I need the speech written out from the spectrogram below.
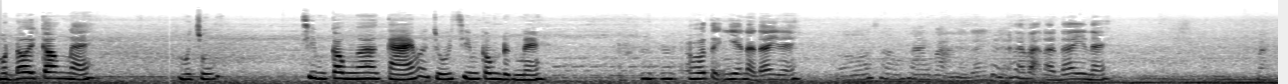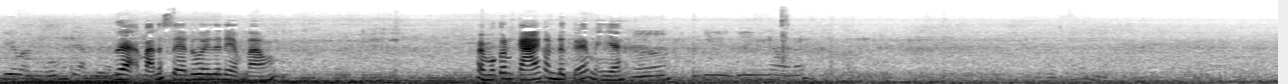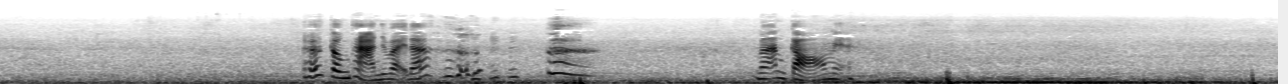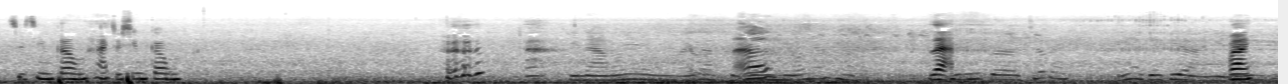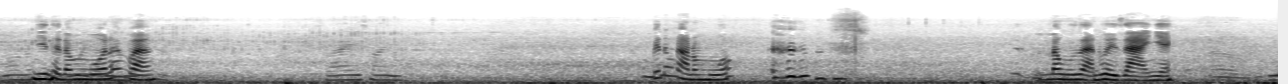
một đôi công này. Một chú chim công ờ, cái một chú chim công đực này. Ô, tự nhiên ở đây này. Đó, sao hai bạn ở đây nhỉ? hai bạn ở đây này. Bạn kia bạn múa đẹp được. dạ bạn nó xè đuôi ra đẹp lắm. Phải một con cái con đực ấy mẹ nhỉ? Ờ, công thả như vậy đó. Nó ăn cỏ mẹ? Chú chim công hai chú chim công. Khi nào mới ra. Ờ. dạ. Ờ, trước trên kia nhìn Vâng, nhìn thấy nó múa đấy, vâng. Xoay xoay. Biết lúc nào nó múa. Lông dạ đuôi dài nhỉ? Ờ, đuôi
